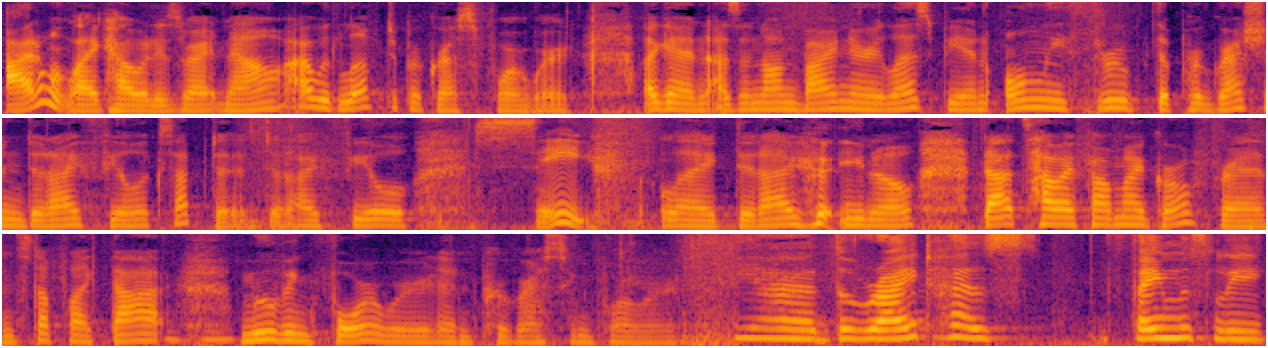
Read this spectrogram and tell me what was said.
I don't like how it is right now. I would love to progress forward. Again, as a non binary lesbian, only through the progression did I feel accepted. Did I feel safe? Like, did I, you know, that's how I found my girlfriend, stuff like that, mm-hmm. moving forward and progressing forward. Yeah, the right has famously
